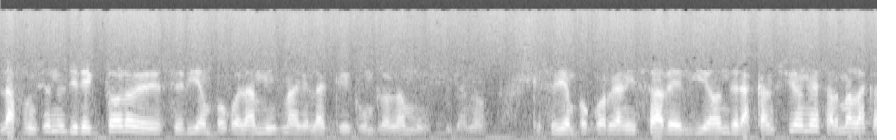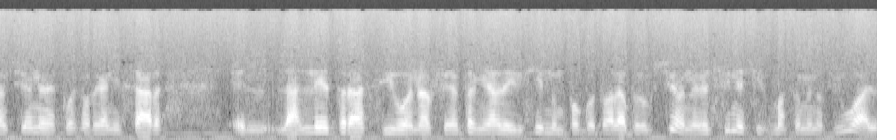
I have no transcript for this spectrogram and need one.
la función del director eh, sería un poco la misma que la que cumplo la música, ¿no? Que sería un poco organizar el guion de las canciones, armar las canciones, después organizar las letras y bueno, al final terminar dirigiendo un poco toda la producción. En el cine es más o menos igual.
